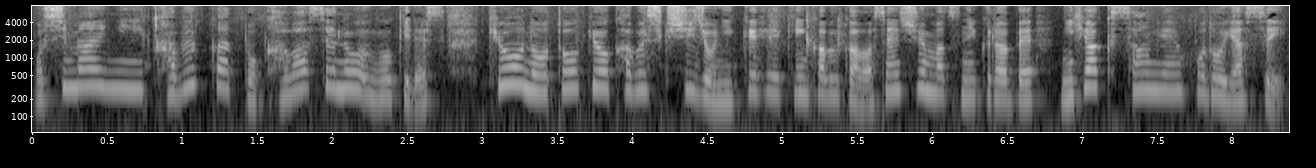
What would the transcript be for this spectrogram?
おしまいに株価と為替の動きです。今日の東京株式市場日経平均株価は先週末に比べ203円ほど安い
